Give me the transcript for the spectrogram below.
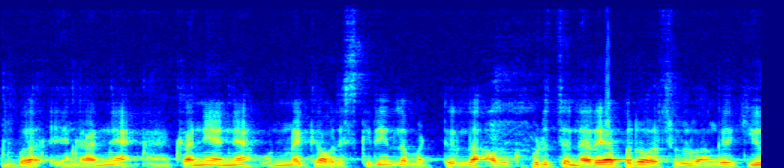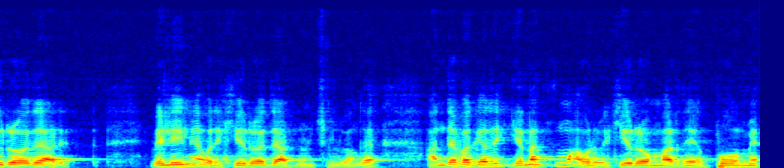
ரொம்ப எங்கள் அண்ணன் கன்னி அண்ணன் உண்மைக்கு அவர் ஸ்க்ரீனில் மட்டும் இல்லை அவருக்கு பிடிச்ச நிறையா பேர் அவர் சொல்லுவாங்க. ஹீரோ தான் அடி- வெளியிலையும் அவர் ஹீரோ தான் அப்படின்னு சொல்லுவாங்க. அந்த வகையில் எனக்கும் அவர் ஹீரோ மாதிரி தான் எப்போவுமே.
